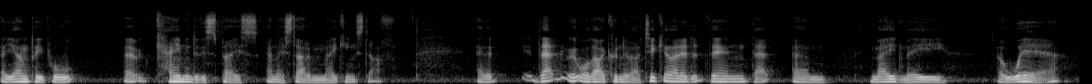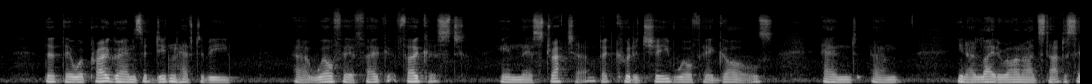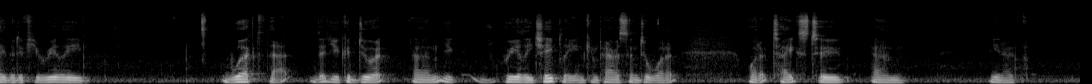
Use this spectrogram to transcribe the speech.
a young people uh, came into this space and they started making stuff, and it, that although I couldn't have articulated it then, that um, made me aware that there were programs that didn't have to be uh, welfare foc- focused in their structure, but could achieve welfare goals. And um, you know, later on, I'd start to see that if you really worked that, that you could do it um, you, really cheaply in comparison to what it what it takes to um, you know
